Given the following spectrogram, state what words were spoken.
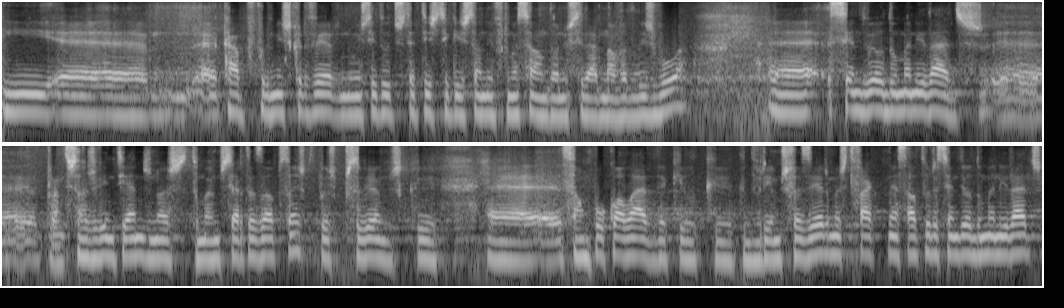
e uh, acabo por me inscrever no Instituto de Estatística e Gestão de Informação da Universidade Nova de Lisboa. sendo eu de humanidades, pronto, está aos 20 anos, nós tomamos certas opções que depois percebemos que são um pouco ao lado daquilo que, que deveríamos fazer, mas de facto, nessa altura, sendo eu de humanidades,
